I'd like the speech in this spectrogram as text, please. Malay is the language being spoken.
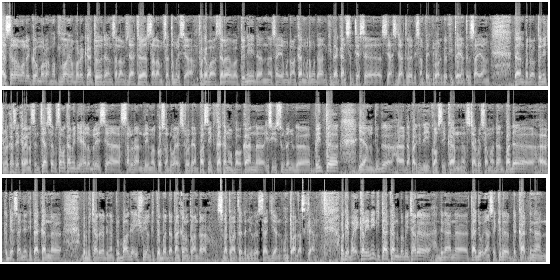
Assalamualaikum warahmatullahi wabarakatuh dan salam sejahtera, salam satu Malaysia. Apa khabar saudara waktu ini dan saya mendoakan mudah-mudahan kita akan sentiasa sejahtera, di samping keluarga kita yang tersayang. Dan pada waktu ini terima kasih kerana sentiasa bersama kami di Hello Malaysia saluran 502 Astro dan pastinya kita akan membawakan uh, isu-isu dan juga berita yang juga uh, dapat dikongsikan secara bersama dan pada uh, kebiasaannya kita akan uh, berbicara dengan pelbagai isu yang kita berdatangkan untuk anda semata-mata dan juga sajian untuk anda sekalian. Okey, baik kali ini kita akan berbicara dengan uh, tajuk yang saya kira dekat dengan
